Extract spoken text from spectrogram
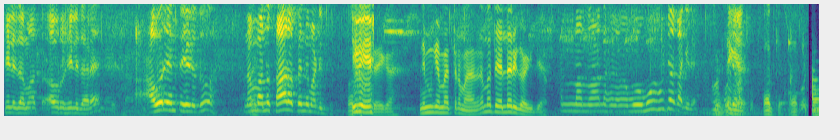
ಹೇಳಿದ ಮಾತು ಅವರು ಹೇಳಿದ್ದಾರೆ. ಅವರೇ ಅಂತ ಹೇಳಿದ್ದು ನಮ್ಮನ್ನು ಸಾರೋಪಿ ಎಂದು ಮಾಡಿದ್ದು. ಈಗ ಈಗ ನಿಮಗೆ ಮಾತ್ರ ಮಾಡಿದ್ರೆ ಮತ್ತೆ ಎಲ್ಲರಿಗೂ ಆಗಿದೆಯಾ? ನಾನು ನಾನು ಮೂರು ಮೂರು ಆಗಿದೆ ಓಕೆ ಓಕೆ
